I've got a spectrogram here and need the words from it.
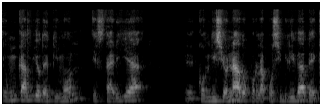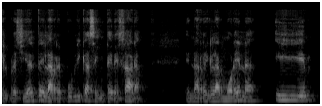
Un cambio de timón estaría eh, condicionado por la posibilidad de que el presidente de la República se interesara en arreglar Morena. Y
